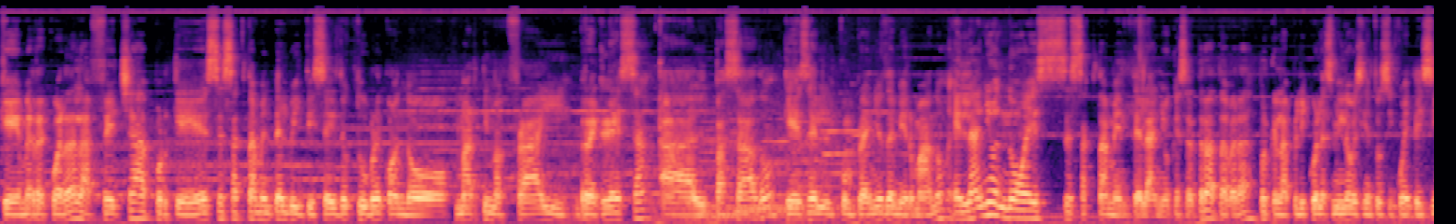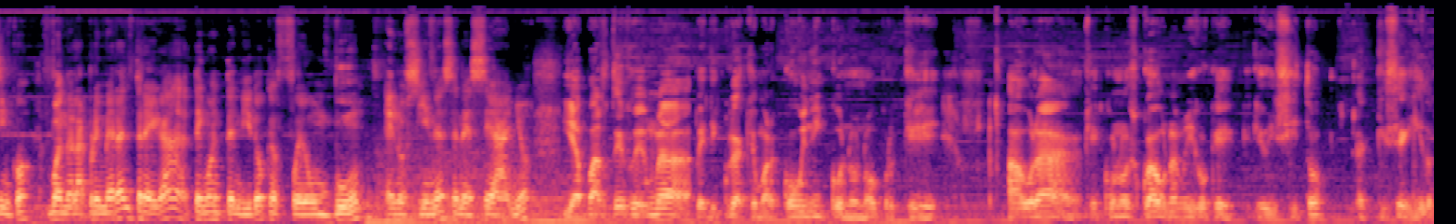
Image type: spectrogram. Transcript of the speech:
que me recuerda la fecha porque es exactamente el 26 de octubre cuando Marty McFly regresa al pasado, que es el cumpleaños de mi hermano. El año no es exactamente el año que se trata, ¿verdad? Porque en la película es 1955. Bueno, la primera entrega tengo entendido que fue un boom en los cines en ese año. Y aparte fue una película que marcó un icono, ¿no? Porque ahora que conozco a un amigo que, que visito aquí seguido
